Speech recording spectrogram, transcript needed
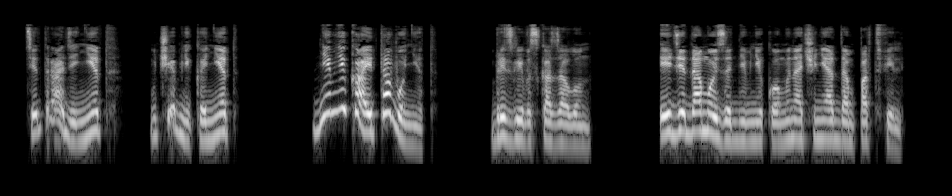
«Тетради нет, учебника нет, дневника и того нет», — брезгливо сказал он. «Иди домой за дневником, иначе не отдам портфель».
